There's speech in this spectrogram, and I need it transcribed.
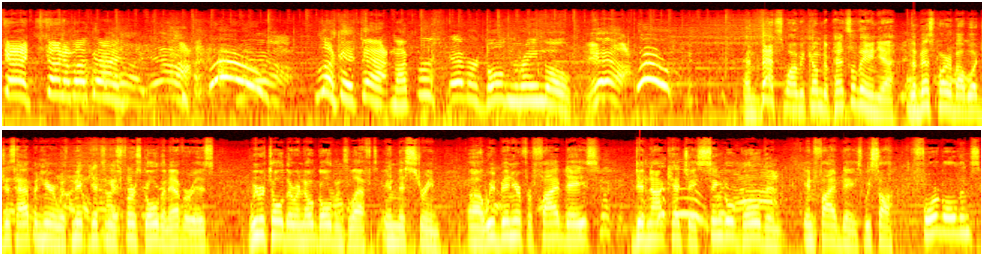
I that son of a gun! Oh, yeah. Woo! Yeah. Look at that! My first ever golden rainbow! Yeah. Woo! And that's why we come to Pennsylvania. The best part about what just happened here with Mick getting his first golden ever is we were told there were no goldens left in this stream. Uh, we've been here for five days, did not catch a single golden in five days. We saw four goldens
